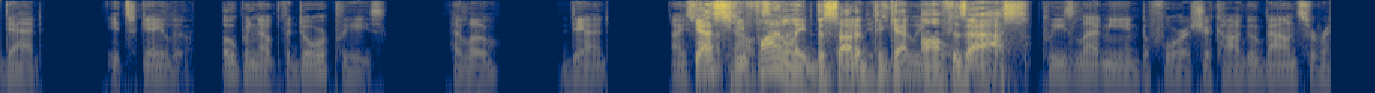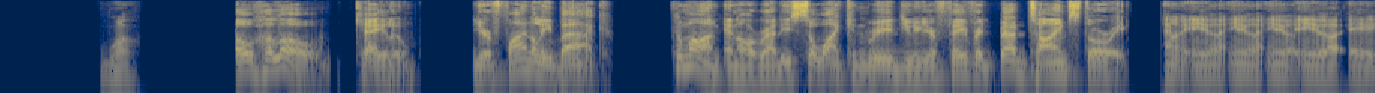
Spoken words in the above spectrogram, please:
Dad. It's Galu. Open up the door please. Hello? Dad? I Guess he finally decided to get really off cold. his ass. Please let me in before a Chicago bouncer. Whoa. Oh hello, Kalu. You're finally back. Come on in already so I can read you your favorite bedtime story. Uh, uh, uh, uh, uh, uh.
